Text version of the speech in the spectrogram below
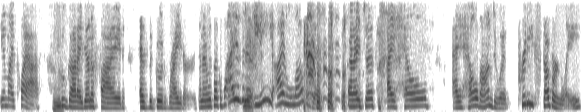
in my class mm-hmm. who got identified as the good writers. And I was like, why isn't Yes. it me? I love this. and I just I held I held on to it pretty stubbornly.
